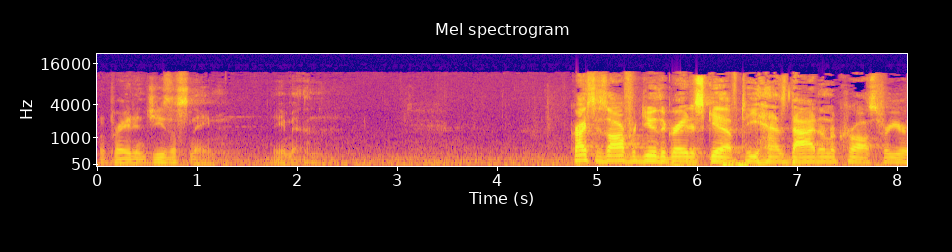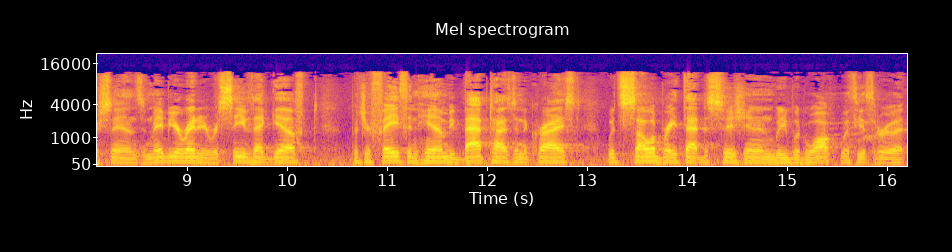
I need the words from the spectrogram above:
We pray it in Jesus' name. Amen. Christ has offered you the greatest gift. He has died on the cross for your sins. And maybe you're ready to receive that gift, put your faith in Him, be baptized into Christ, We'd celebrate that decision, and we would walk with you through it.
